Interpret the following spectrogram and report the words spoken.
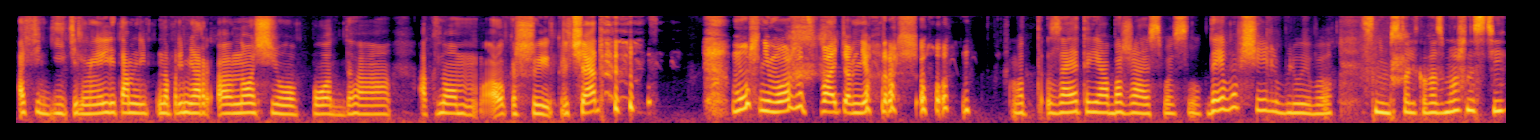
офигительно. Или там, например, ночью под э, окном алкаши кричат. Муж не может спать, а мне хорошо. Вот за это я обожаю свой слух. Да я вообще люблю его. С ним столько возможностей.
